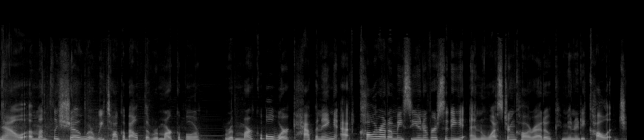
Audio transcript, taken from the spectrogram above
Now, a monthly show where we talk about the remarkable remarkable work happening at Colorado Mesa University and Western Colorado Community College.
